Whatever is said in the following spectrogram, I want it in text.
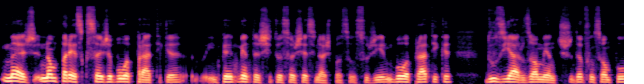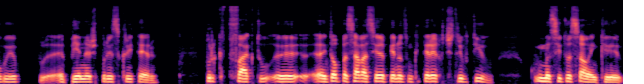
Mas não me parece que seja boa prática, independentemente das situações excepcionais que possam surgir, boa prática dosear os aumentos da função pública apenas por esse critério porque de facto eh, então passava a ser apenas um critério redistributivo. Numa situação em que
